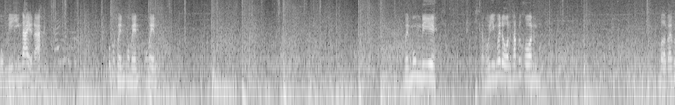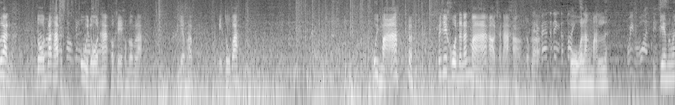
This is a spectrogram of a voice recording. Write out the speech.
มุมนี้ยิงได้อยู่นะ ผมเห็น ผมเห็น ผมเห็น ผม เห็นมุมดี แต่ผมยิงไม่โดนครับทุกคน เปิดไปเพื่อน โดนปะครับ อุ้ยโดนฮะ โอเคคำนวณมาละ เยี่ยมครับ มีตูปะอุ้ยหมา ไม่ใช่คนนั้นหมา อ้าวชนะ อ้าวจบแล้ว โอ้กำลังมันเลย อีกเกมนึงไหม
